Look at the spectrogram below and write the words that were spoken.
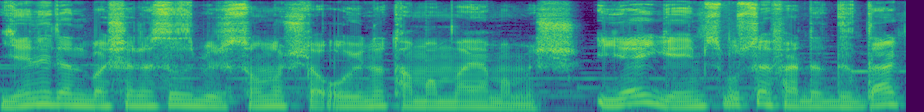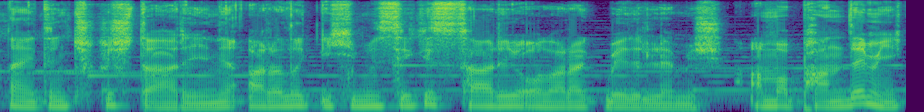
yeniden başarısız bir sonuçla oyunu tamamlayamamış. EA Games bu sefer de The Dark Knight'ın çıkış tarihini Aralık 2008 tarihi olarak belirlemiş. Ama Pandemic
